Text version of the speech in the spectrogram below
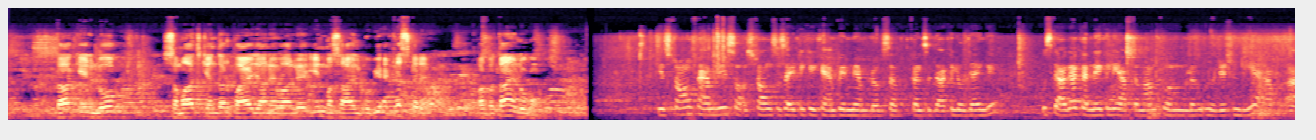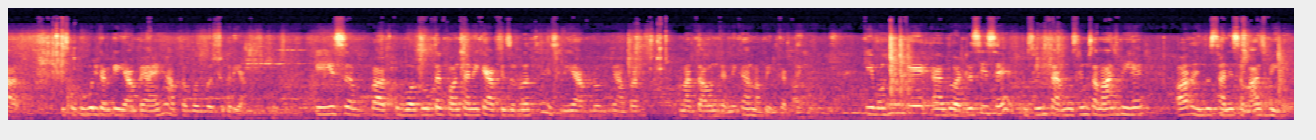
ताकि लोग समाज के अंदर पाए जाने वाले इन मसाइल को भी एड्रेस करें और बताएँ लोगों को। स्ट्रॉन्ग फैमिली स्ट्रॉन्ग सोसाइटी के कैंपेन में हम लोग सब कल से दाखिल हो जाएँगे। उसका आगाह करने के लिए आप तमाम को हम लोग इन्विटेशन दिए आप आ, इसको कबूल करके यहाँ पे आए हैं। आपका बहुत बहुत शुक्रिया। कि इस बात को बहुत दूर तक पहुँचाने की आपकी ज़रूरत है इसलिए आप लोग यहाँ पर हमारा करने का हम अपील करते हैं कि मुहिम के दो एड्रेसेस है। मुस्लिम मुस्लिम समाज भी है और हिंदुस्तानी समाज भी है।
